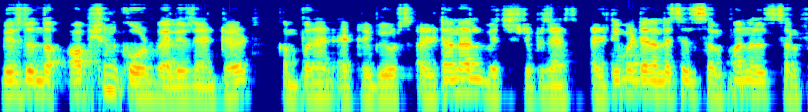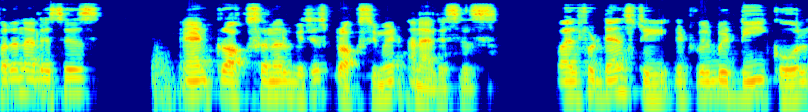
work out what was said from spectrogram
based on the option code values entered component attributes ultanal which represents ultimate analysis sulfur, sulfur analysis and proxanal which is proximate analysis. While for density, it will be D coal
